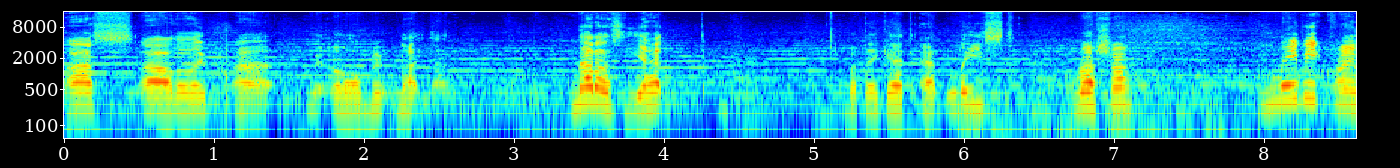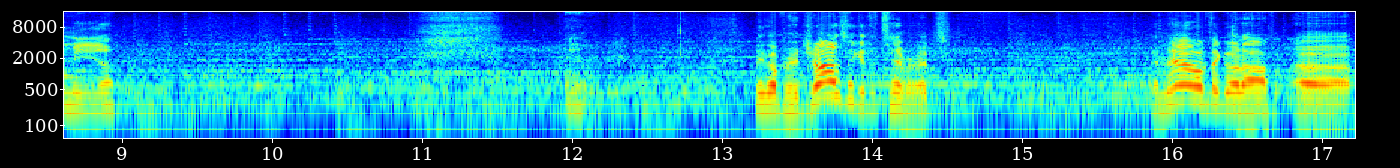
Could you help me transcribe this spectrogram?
us, although they, uh, well, not yet. Not us yet, but they get at least Russia, maybe Crimea. They go for Hejaz, they get the Timurids. And now if they go to, uh,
